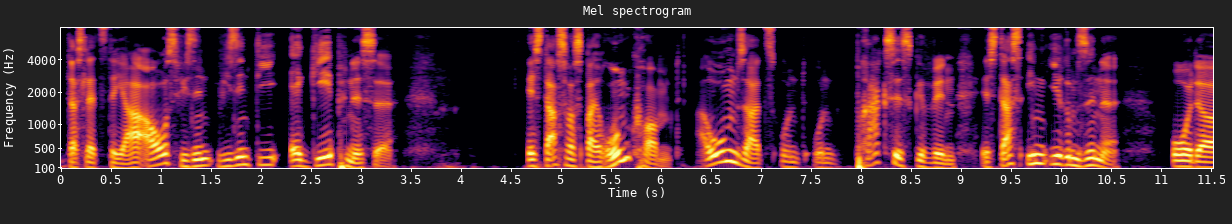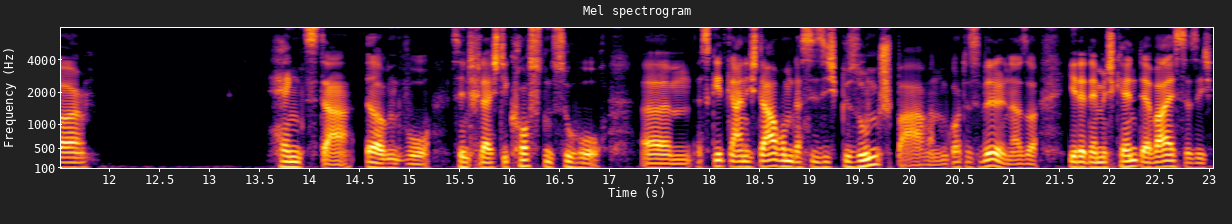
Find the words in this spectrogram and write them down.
das letzte Jahr aus? Wie sind, wie sind die Ergebnisse? Ist das, was bei rumkommt, Umsatz und, und Praxisgewinn, ist das in ihrem Sinne? Oder hängt's da irgendwo? Sind vielleicht die Kosten zu hoch? Ähm, es geht gar nicht darum, dass sie sich gesund sparen, um Gottes Willen. Also jeder, der mich kennt, der weiß, dass ich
